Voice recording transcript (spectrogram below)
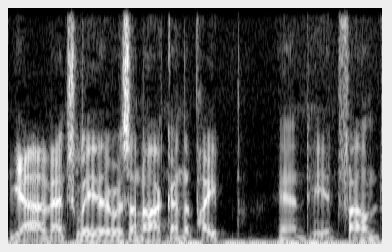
yeah eventually there was a knock on the pipe and he had found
